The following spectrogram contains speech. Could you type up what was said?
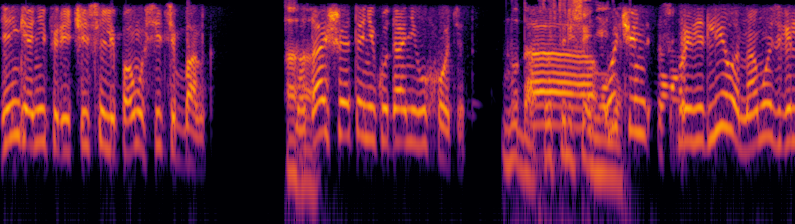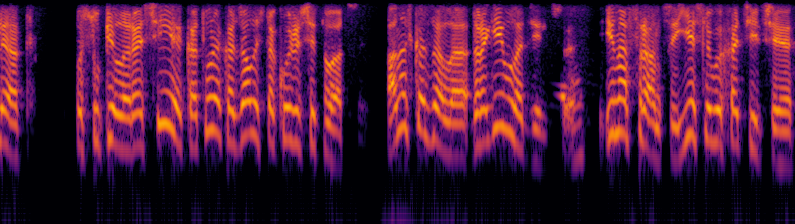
Деньги они перечислили, по-моему, в Ситибанк. Ага. Но дальше это никуда не уходит. Ну да, потому что решение а, Очень справедливо, на мой взгляд, поступила Россия, которая оказалась в такой же ситуации. Она сказала, дорогие владельцы, иностранцы, если вы хотите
